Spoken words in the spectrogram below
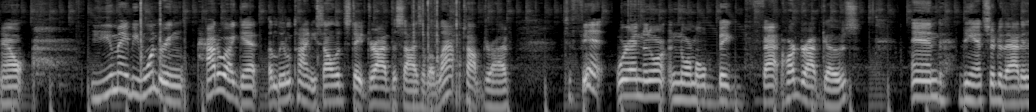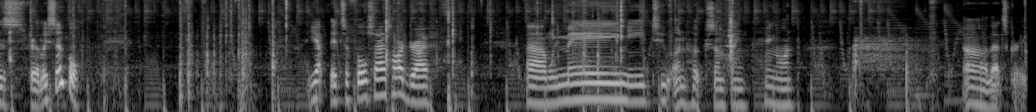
Now, you may be wondering, how do I get a little tiny solid-state drive the size of a laptop drive to fit where a, nor a normal big fat hard drive goes? And the answer to that is fairly simple. Yep, it's a full-size hard drive. Um, we may need to unhook something. Hang on. Oh, that's great.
